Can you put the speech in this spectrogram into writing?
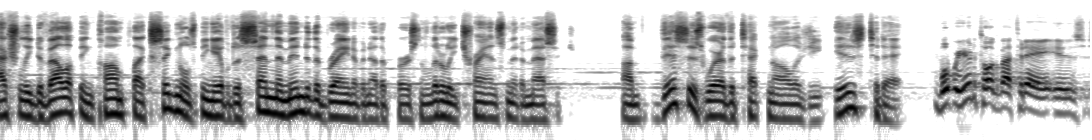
actually developing complex signals, being able to send them into the brain of another person, literally transmit a message. Um, this is where the technology is today. What we're here to talk about today is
